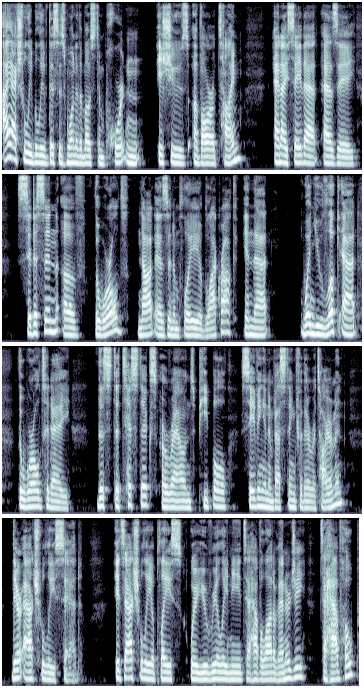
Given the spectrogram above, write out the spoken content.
I actually believe this is one of the most important issues of our time. And I say that as a citizen of the world, not as an employee of BlackRock, in that when you look at the world today, the statistics around people saving and investing for their retirement, they're actually sad. It's actually a place where you really need to have a lot of energy to have hope.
